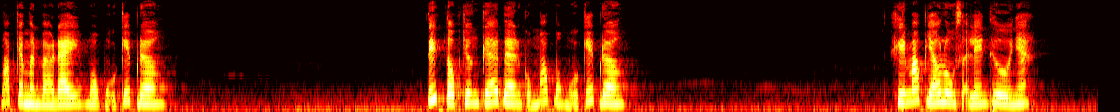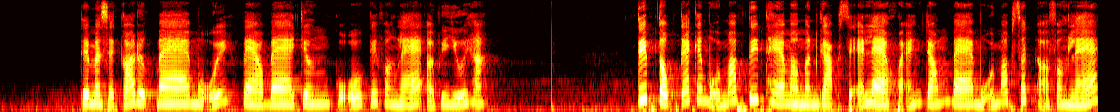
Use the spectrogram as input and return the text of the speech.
móc cho mình vào đây, một mũi kép đơn. Tiếp tục chân kế bên cũng móc một mũi kép đơn. Khi móc giấu luôn sợi len thừa nha. Thì mình sẽ có được 3 mũi vào ba chân của cái phần lá ở phía dưới ha. Tiếp tục các cái mũi móc tiếp theo mà mình gặp sẽ là khoảng trống 3 mũi móc xích ở phần lá,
